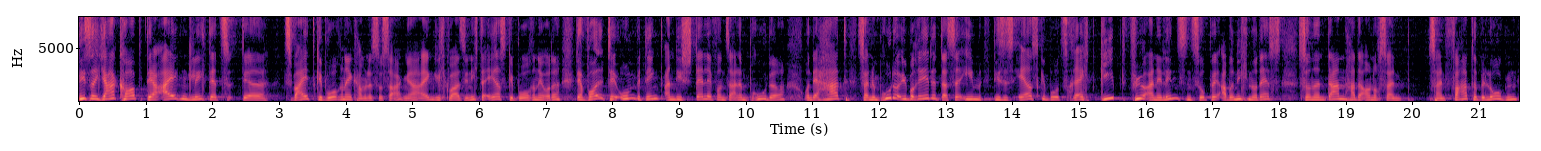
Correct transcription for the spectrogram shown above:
dieser Jakob, der eigentlich der, der Zweitgeborene, kann man das so sagen, ja, eigentlich quasi nicht der Erstgeborene, oder? Der wollte unbedingt an die Stelle von seinem Bruder und er hat seinen Bruder überredet, dass er ihm dieses Erstgeburtsrecht gibt für eine Linsensuppe, aber nicht nur das, sondern dann hat er auch noch seinen sein Vater belogen,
